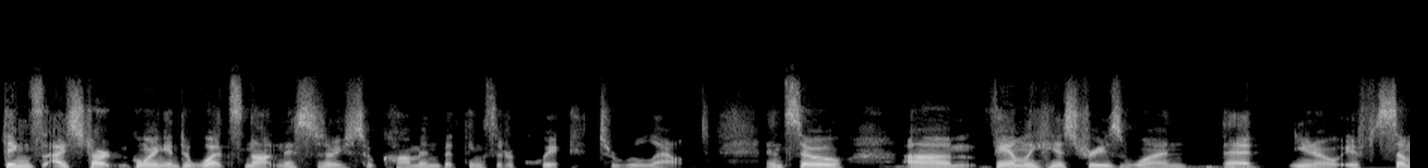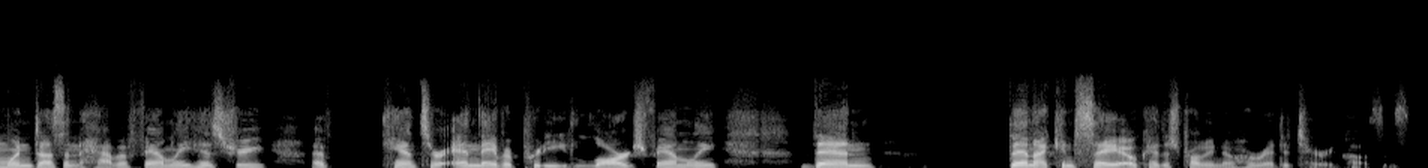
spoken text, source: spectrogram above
things, I start going into what's not necessarily so common, but things that are quick to rule out. And so um, family history is one that, you know, if someone doesn't have a family history of cancer and they have a pretty large family, then then I can say, okay, there's probably no hereditary causes.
